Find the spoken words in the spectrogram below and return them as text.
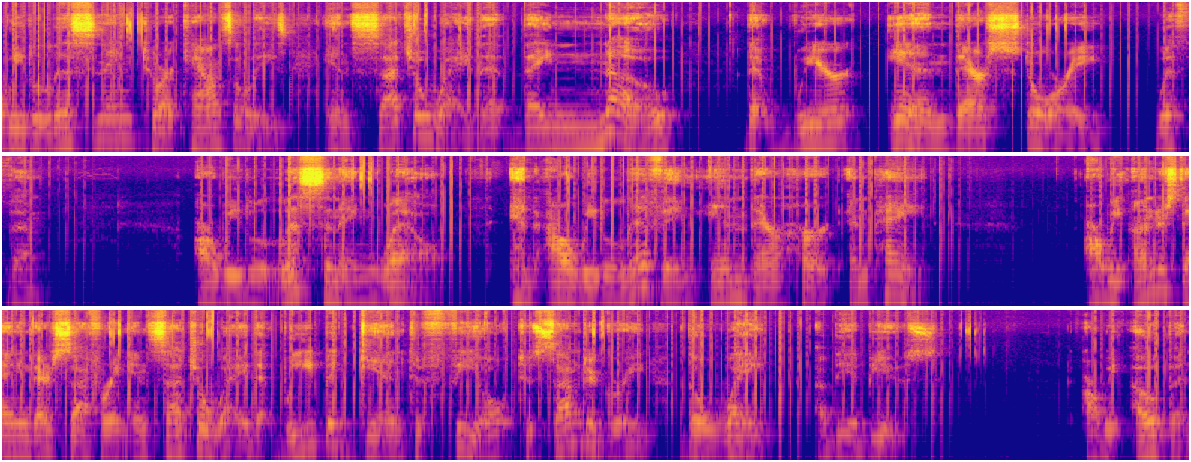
we listening to our counselees in such a way that they know that we're in their story with them? Are we listening well? And are we living in their hurt and pain? Are we understanding their suffering in such a way that we begin to feel, to some degree, the weight of the abuse? Are we open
